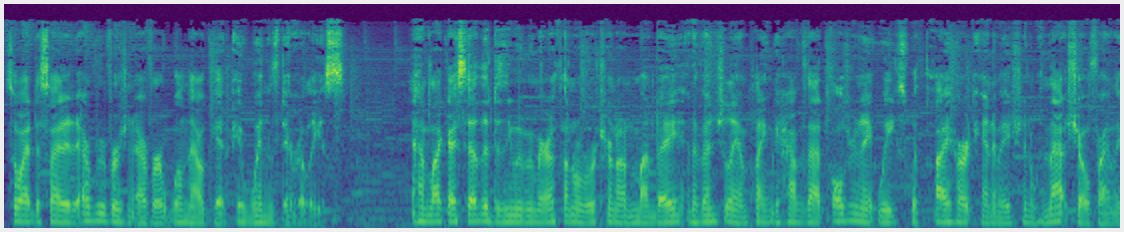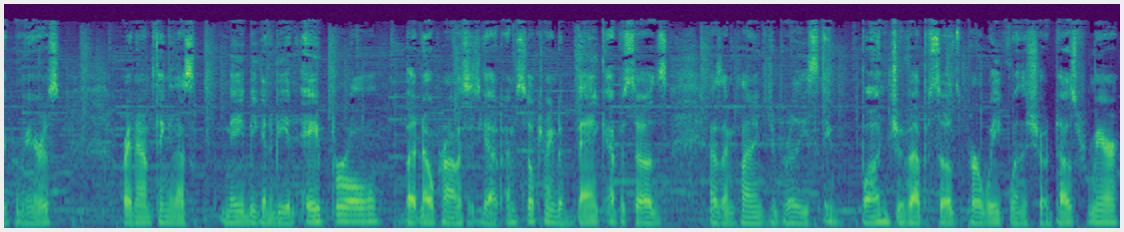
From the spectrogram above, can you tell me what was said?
So I decided every version ever will now get a Wednesday release. And like I said, the Disney Movie Marathon will return on Monday, and eventually I'm planning to have that alternate weeks with iHeart Animation when that show finally premieres. Right now, I'm thinking that's maybe going to be in April, but no promises yet. I'm still trying to bank episodes as I'm planning to release a bunch of episodes per week when the show does premiere,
